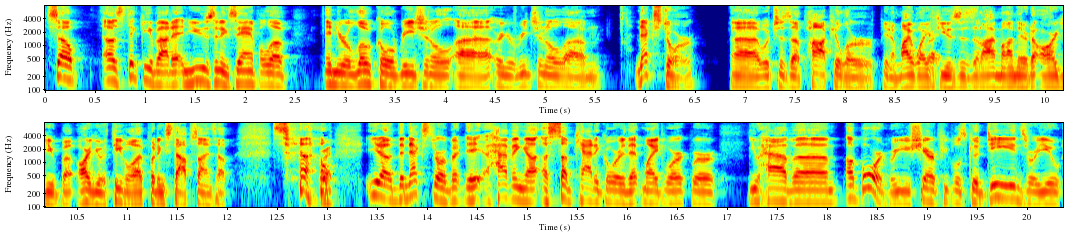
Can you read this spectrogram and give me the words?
So I was thinking about it and use an example of in your local regional uh, or your regional um, next door. Uh, which is a popular, you know, my wife right. uses it. I'm on there to argue, but argue with people by putting stop signs up. So, right. you know, the next door, but having a, a subcategory that might work where you have a, a, board where you share people's good deeds or you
